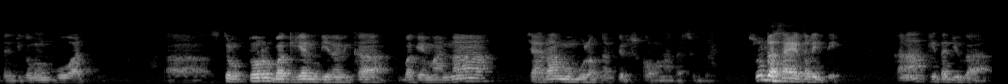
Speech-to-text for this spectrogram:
dan juga membuat uh, struktur bagian dinamika bagaimana cara memulangkan virus corona tersebut. Sudah saya teliti karena kita juga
